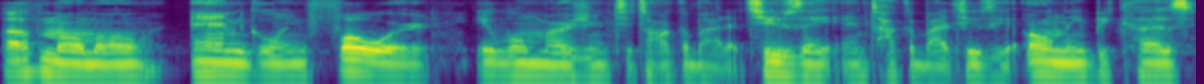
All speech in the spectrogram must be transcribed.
of Momo, and going forward, it will merge into Talk About It Tuesday and Talk About Tuesday only because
